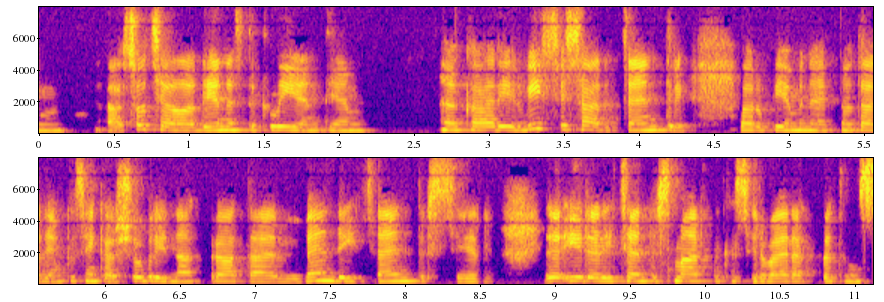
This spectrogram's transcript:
uh, sociālā dienā dienesta klientiem kā arī ir visi visādi centri. Varu pieminēt no tādiem, kas vienkārši šobrīd nāk prātā, ir Vendija centrs, ir, ir arī centrs Marta, kas ir vairāk, protams,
